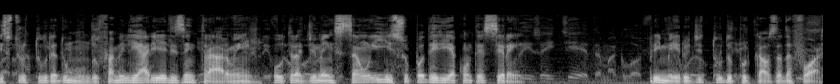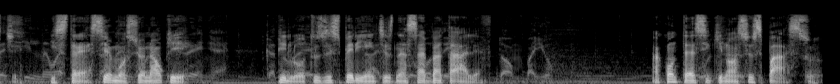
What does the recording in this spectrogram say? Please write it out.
Estrutura do mundo familiar e eles entraram em outra dimensão e isso poderia acontecer em primeiro de tudo por causa da forte estresse emocional que pilotos experientes nessa batalha Acontece que nosso espaço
